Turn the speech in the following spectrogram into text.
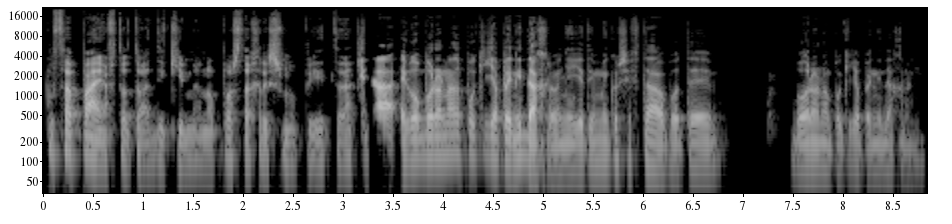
πού θα πάει αυτό το αντικείμενο, πώς θα χρησιμοποιείται; Κοίτα, εγώ μπορώ να πω και για 50 χρόνια, γιατί είμαι 27, οπότε μπορώ να πω και για 50 χρόνια.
